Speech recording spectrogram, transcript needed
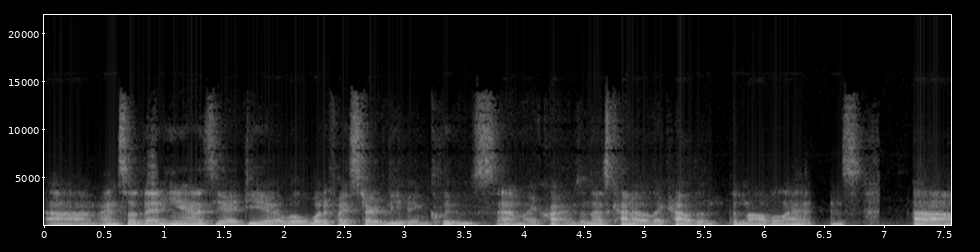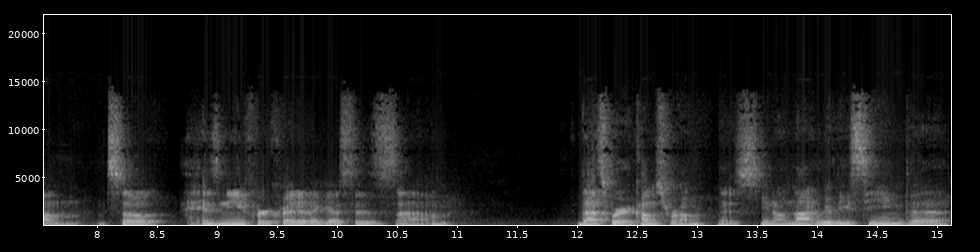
Um, and so then he has the idea, well, what if I start leaving clues at my crimes? And that's kind of like how the, the novel ends. Um, so his need for credit, I guess, is um, that's where it comes from. Is you know not really seeing the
